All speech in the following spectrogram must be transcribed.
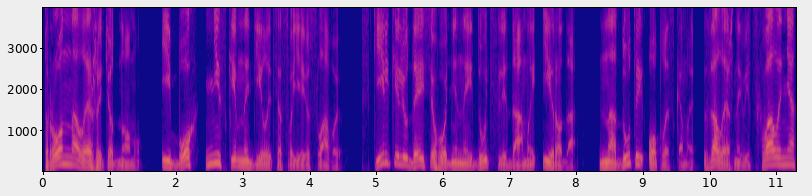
трон належить одному, і Бог ні з ким не ділиться своєю славою. Скільки людей сьогодні не йдуть слідами ірода, надутий оплесками, залежний від схвалення,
